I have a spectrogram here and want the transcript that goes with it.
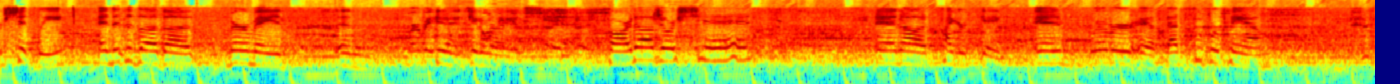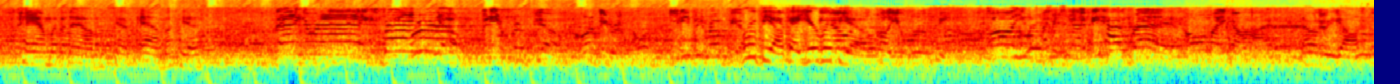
And this is uh, the mermaid and mermaid get, getaway. Part of your shit. And uh, Tiger Skate. And wherever, yeah, that's Super Pam. Pam with an M. Yeah, M, yes. Bangarang! Rufio! We need Rufio. I want to be Rufio. You need to be Rufio. Rufio, okay, you're I'll call you Rupee. Oh, you I mean, if he had red, oh my god. That would be awesome.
